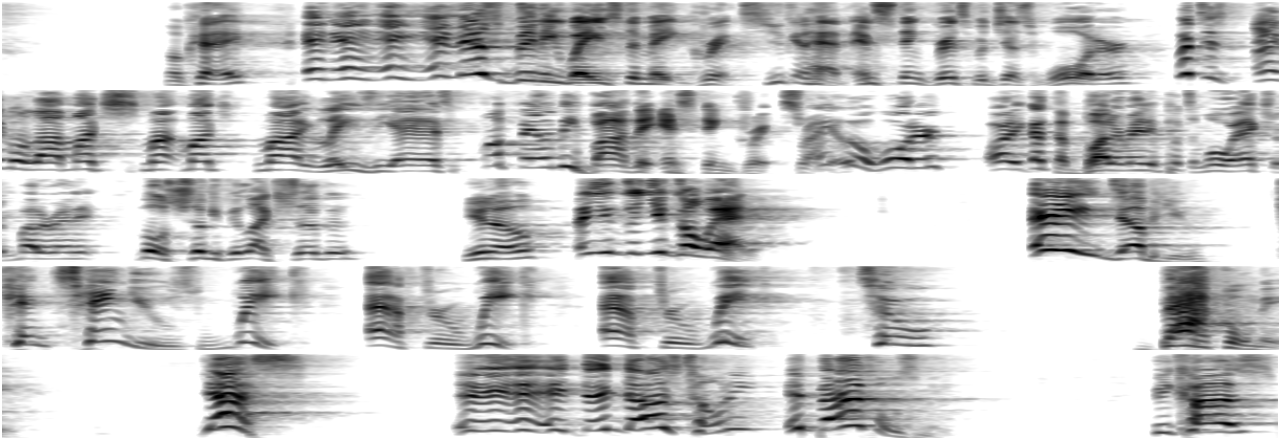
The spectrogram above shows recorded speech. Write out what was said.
Okay? And, and, and, and, there's many ways to make grits. You can have instant grits with just water, but just, I ain't gonna lie, my my my, my lazy ass, my family be buying the instant grits, right? A little water, already got the butter in it, put some more extra butter in it, a little sugar if you like sugar, you know, and you you go at it. AEW continues week after week after week to baffle me. Yes, it, it, it does, Tony. It baffles me because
